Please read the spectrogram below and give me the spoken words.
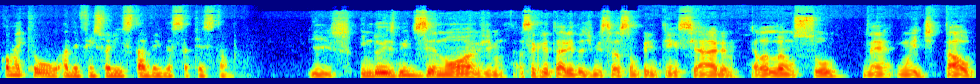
como é que o, a defensoria está vendo essa questão? Isso. Em 2019, a Secretaria da Administração Penitenciária ela lançou né, um edital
